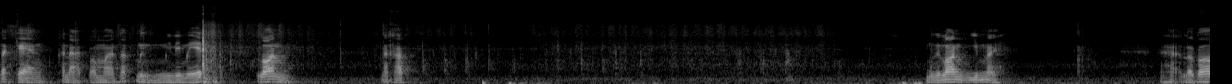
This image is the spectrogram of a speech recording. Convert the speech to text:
ตะแกรงขนาดประมาณสัก1มิลลิเมตรล่อนนะครับ มือล่อนยิ้มหน่อยนะฮะแล้วก็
